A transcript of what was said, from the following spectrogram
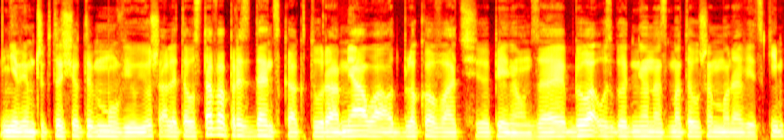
nie wiem, czy ktoś o tym mówił już, ale ta ustawa prezydencka, która miała odblokować e, pieniądze, była uzgodniona z Mateuszem Morawieckim,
